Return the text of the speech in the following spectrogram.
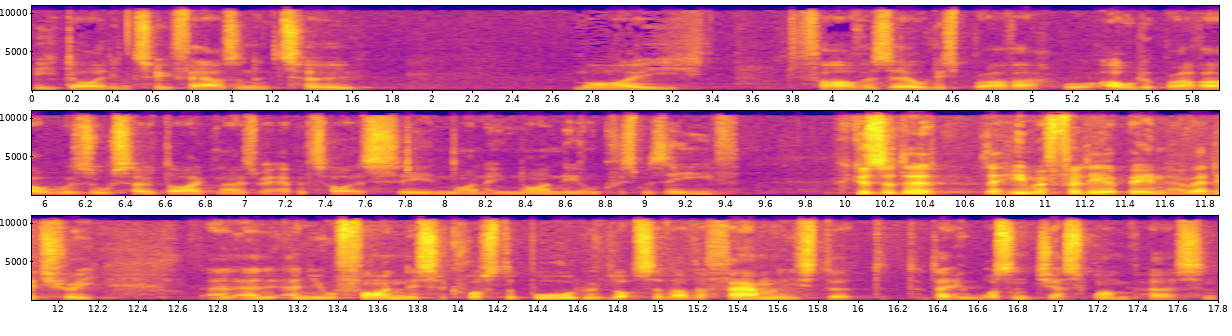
he died in 2002. My father's eldest brother, or older brother, was also diagnosed with hepatitis C in 1990 on Christmas Eve. Because of the, the haemophilia being hereditary, and, and, and you'll find this across the board with lots of other families, that, that it wasn't just one person.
